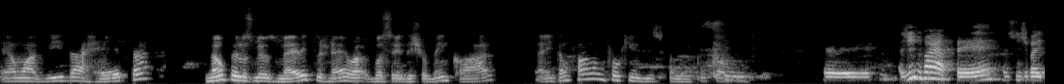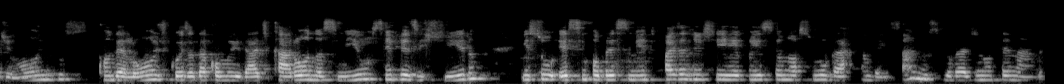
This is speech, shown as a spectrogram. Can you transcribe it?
é uma vida reta, não pelos meus méritos, né? Você deixou bem claro. É, então fala um pouquinho disso também, por favor. É, a gente vai a pé, a gente vai de ônibus, quando é longe, coisa da comunidade, caronas mil sempre existiram. Isso, esse empobrecimento faz a gente reconhecer o nosso lugar também, sabe? Nosso lugar de não ter nada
